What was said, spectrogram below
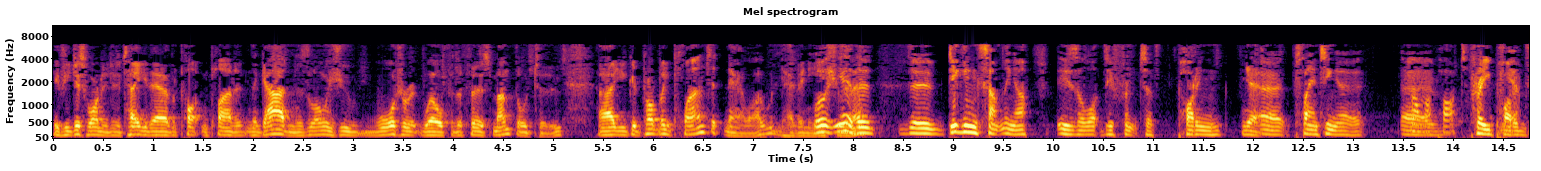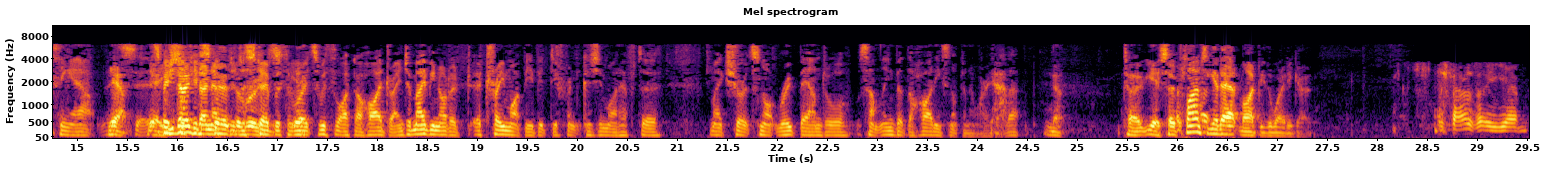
if you just wanted to take it out of the pot and plant it in the garden, as long as you water it well for the first month or two, uh, you could probably plant it now. I wouldn't have any Well, issue yeah, with that. the, the digging something up is a lot different to potting, Yeah. uh, planting a, From a pot. pre-potted thing out. Yeah, It's, yeah, uh, you Especially if you don't have to disturb the disturb roots, with the yeah. roots with like a hydrangea. Maybe not a, a tree might be a bit different because you might have to make sure it's not root bound or something, but the hydie's not going to worry about that. No. So, yeah, so planting it out might be the way to go. As far as the um,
